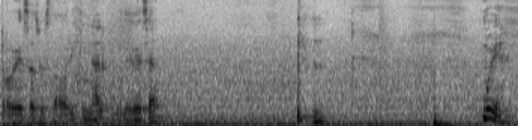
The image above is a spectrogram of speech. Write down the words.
regresa a su estado original como debe ser. Muy bien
